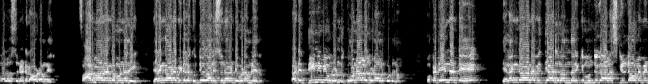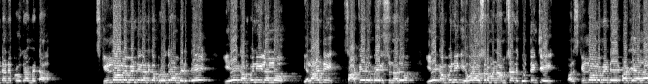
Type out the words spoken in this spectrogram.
ఉద్యోగాలు వస్తున్నాయంటే రావడం లేదు. ఫార్మా రంగం ఉన్నది. తెలంగాణ బిడ్డలకు ఉద్యోగాలు ఇస్తున్నారంటే ఇవ్వడం లేదు. కాబట్టి దీన్ని మేము రెండు కోణాల్లో చూడాలనుకుంటున్నాం. ఒకటి ఏంటంటే తెలంగాణ విద్యార్థులందరికీ ముందుగాల స్కిల్ డెవలప్మెంట్ అనే ప్రోగ్రాం పెట్టాలి? స్కిల్ డెవలప్మెంట్ కనుక ప్రోగ్రాం పెడితే ఏ కంపెనీలలో ఎలాంటి సాఫ్ట్వేర్ ఉపయోగిస్తున్నారు? ఏ కంపెనీకి ఎవరు అవసరం అన్న అంశాన్ని గుర్తించి వాళ్ళు స్కిల్ డెవలప్మెంట్ ఏర్పాటు చేయాలా?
